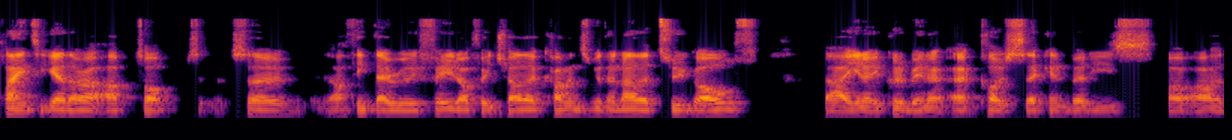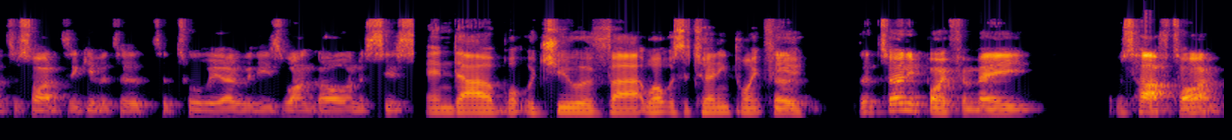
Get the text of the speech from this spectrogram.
playing together up top. So I think they really feed off each other. Cummings with another two goals uh, you know, he could have been a, a close second, but he's I, I, decided to give it to, to Tulio with his one goal and assist. And uh, what would you have? Uh, what was the turning point for the, you? The turning point for me was half time.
